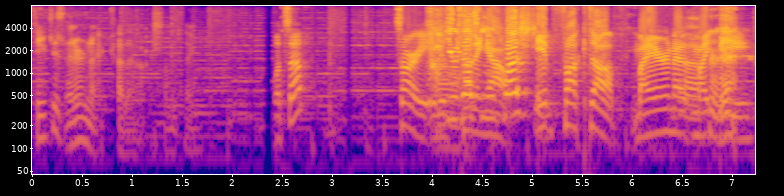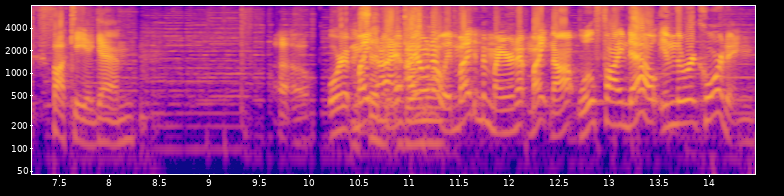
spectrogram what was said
Think his internet cut out or something. What's up? Sorry, it was, He was cutting asking you a out. question. It fucked up. My internet Uh. might be fucky again. Uh oh. Or it I might, said, I, do I I don't know, know- it might have been my internet, might not. We'll find out in the recording.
